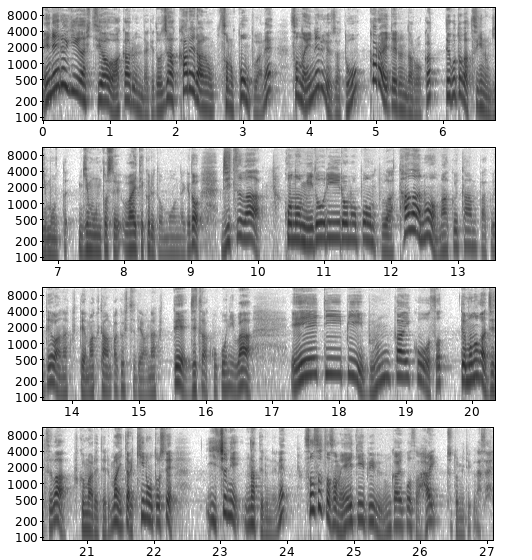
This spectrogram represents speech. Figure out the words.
エネルギーが必要は分かるんだけどじゃあ彼らのそのポンプはねそのエネルギーをじゃあどっから得てるんだろうかってことが次の疑問疑問として湧いてくると思うんだけど実はこの緑色のポンプはただの膜タンパクではなくて膜タンパク質ではなくて実はここには ATP 分解酵素ってものが実は含まれてる。まあ言ったら機能として一緒になってるんでね。そうするとその ATP 分解酵素はいちょっと見てください。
